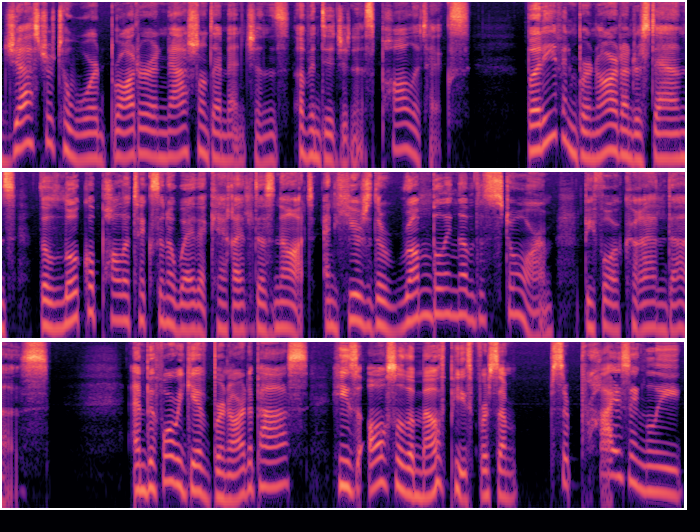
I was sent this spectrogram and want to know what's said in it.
gesture toward broader and national dimensions of Indigenous politics. But even Bernard understands the local politics in a way that Querelle does not, and hears the rumbling of the storm before Querelle does. And before we give Bernard a pass, he's also the mouthpiece for some surprisingly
